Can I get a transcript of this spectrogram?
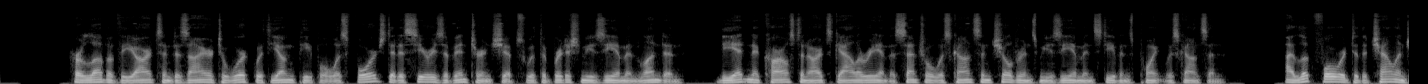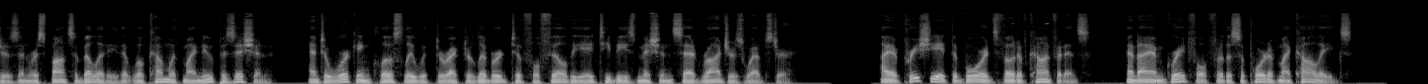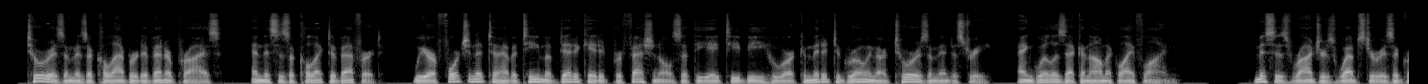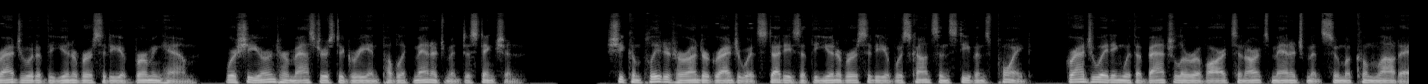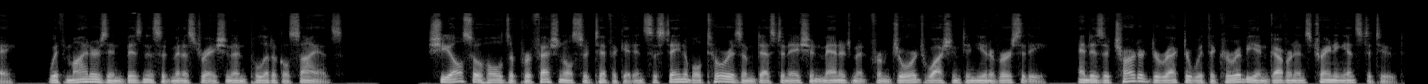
Her love of the arts and desire to work with young people was forged at a series of internships with the British Museum in London, the Edna Carlsten Arts Gallery, and the Central Wisconsin Children's Museum in Stevens Point, Wisconsin. I look forward to the challenges and responsibility that will come with my new position, and to working closely with Director Liburd to fulfill the ATB's mission, said Rogers Webster. I appreciate the board's vote of confidence, and I am grateful for the support of my colleagues. Tourism is a collaborative enterprise, and this is a collective effort. We are fortunate to have a team of dedicated professionals at the ATB who are committed to growing our tourism industry, Anguilla's economic lifeline. Mrs. Rogers Webster is a graduate of the University of Birmingham, where she earned her master's degree in public management distinction. She completed her undergraduate studies at the University of Wisconsin Stevens Point, graduating with a Bachelor of Arts in Arts Management summa cum laude, with minors in business administration and political science. She also holds a professional certificate in sustainable tourism destination management from George Washington University, and is a chartered director with the Caribbean Governance Training Institute.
